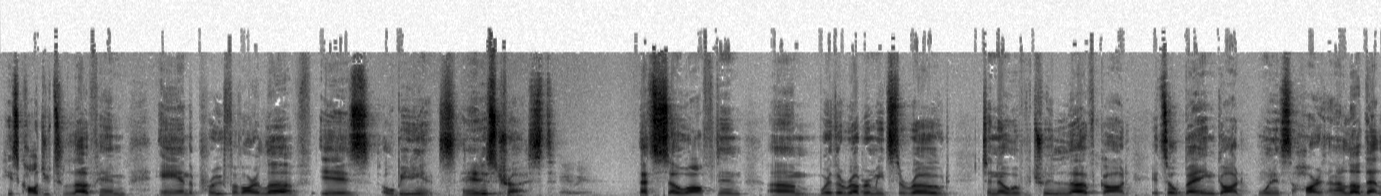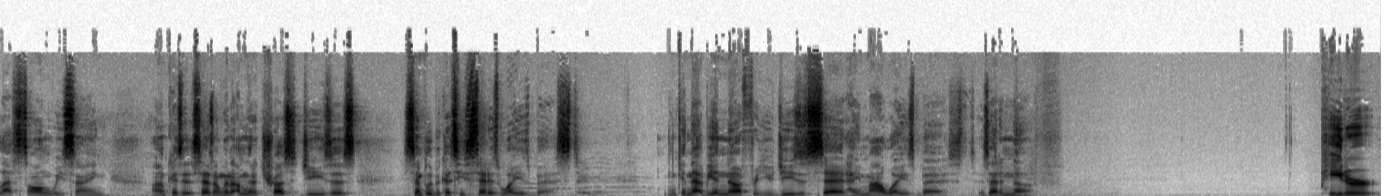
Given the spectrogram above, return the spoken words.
He's called you to love Him. And the proof of our love is obedience, and it is trust. Amen. That's so often um, where the rubber meets the road to know if we truly love God, it's obeying God when it's the hardest. And I love that last song we sang because um, it says, I'm going to I'm to trust Jesus simply because He said His way is best. Amen. And can that be enough for you? Jesus said, Hey, my way is best. Is that enough? Peter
